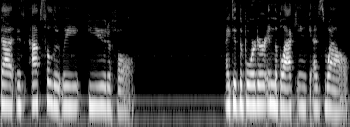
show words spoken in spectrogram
That is absolutely beautiful. I did the border in the black ink as well.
